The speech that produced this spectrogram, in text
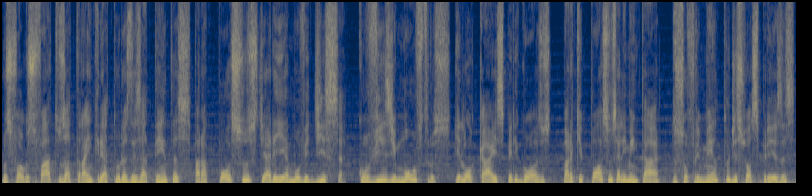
Os fogos fatos atraem criaturas desatentas para poços de areia movediça, covis de monstros e locais perigosos para que possam se alimentar do sofrimento de suas presas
